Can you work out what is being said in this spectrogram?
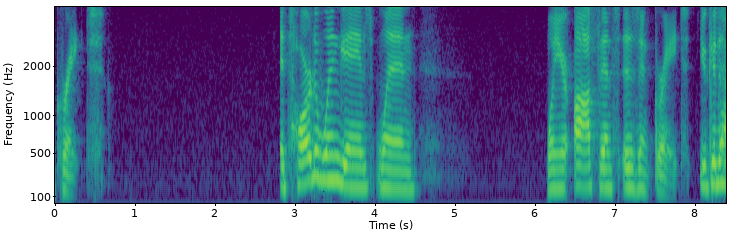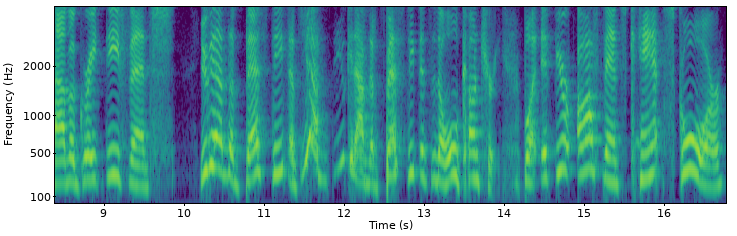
great it's hard to win games when when your offense isn't great. You could have a great defense. You can have the best defense. You have you can have the best defense in the whole country. But if your offense can't score,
